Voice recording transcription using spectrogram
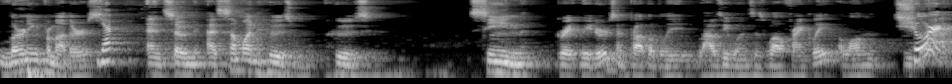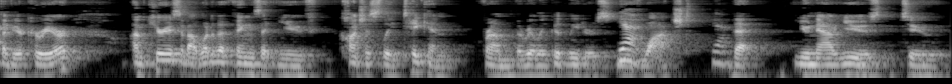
learning from others. Yep. And so, as someone who's who's seen great leaders and probably lousy ones as well, frankly, along Sure. the path of your career, I'm curious about what are the things that you've consciously taken from the really good leaders Yeah. you've watched Yeah. that you now use to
